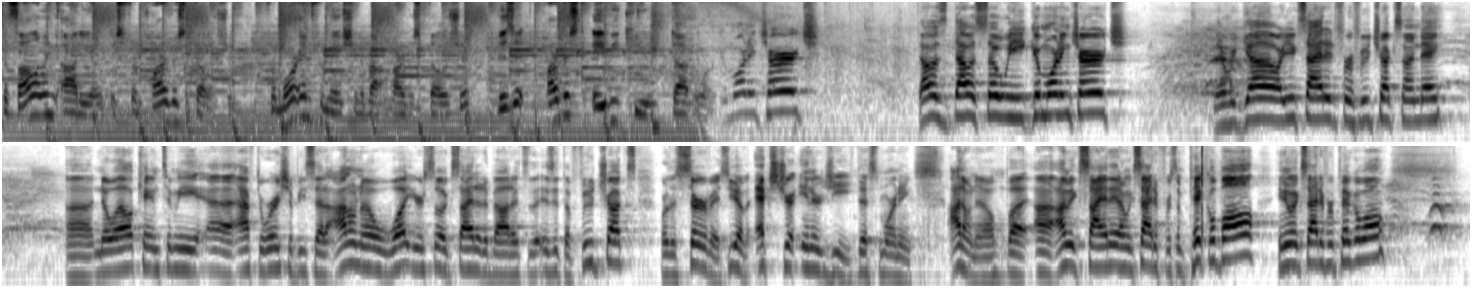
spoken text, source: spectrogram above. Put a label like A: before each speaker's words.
A: The following audio is from Harvest Fellowship. For more information about Harvest Fellowship, visit harvestabq.org.
B: Good morning, church. That was that was so weak. Good morning, church. There we go. Are you excited for Food Truck Sunday? Uh, Noel came to me uh, after worship. He said, I don't know what you're so excited about. It's, is it the food trucks or the service? You have extra energy this morning. I don't know, but uh, I'm excited. I'm excited for some pickleball. Anyone excited for pickleball?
